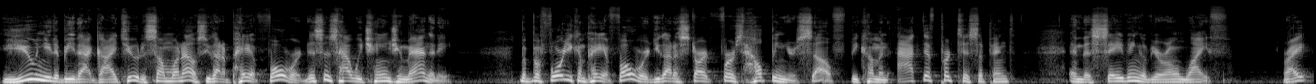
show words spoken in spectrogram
You need to be that guy too to someone else. You got to pay it forward. This is how we change humanity. But before you can pay it forward, you got to start first helping yourself become an active participant in the saving of your own life, right?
